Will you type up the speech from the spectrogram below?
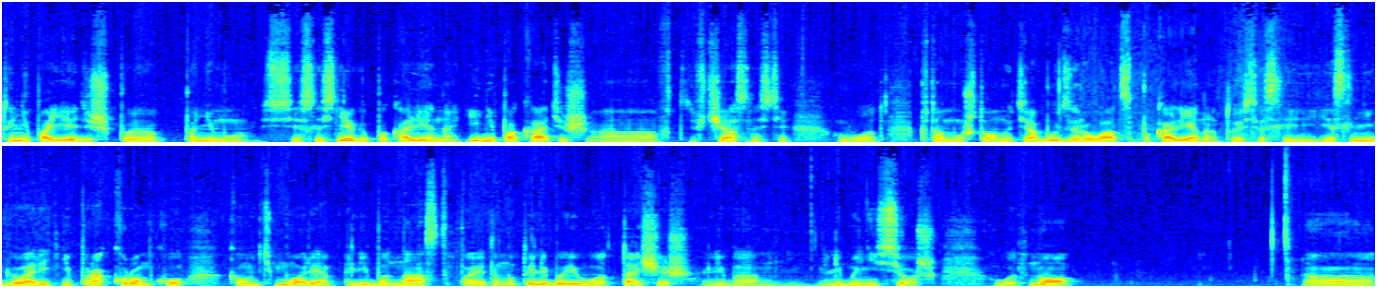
ты не поедешь по, по нему, если снега по колено, и не покатишь а, в, в частности, вот, потому что он у тебя будет зарываться по колено, то есть если, если не говорить не про кромку какого-нибудь моря, либо наст, поэтому ты либо его тащишь, либо, либо несешь, вот, но э,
